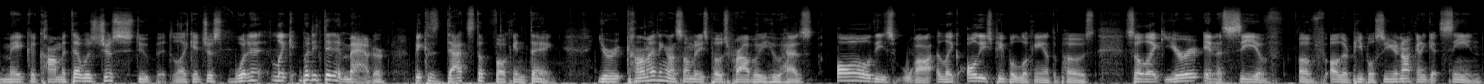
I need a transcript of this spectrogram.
make a comment that was just stupid. Like it just wouldn't like but it didn't matter because that's the fucking thing. You're commenting on somebody's post probably who has all these like all these people looking at the post. So like you're in a sea of of other people so you're not going to get seen.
